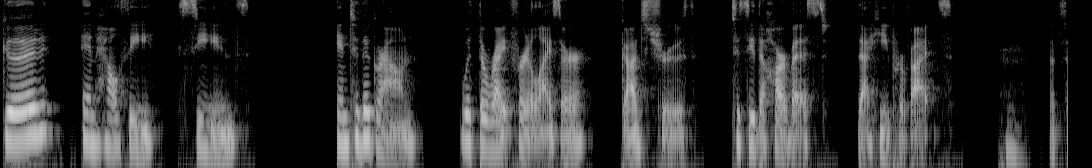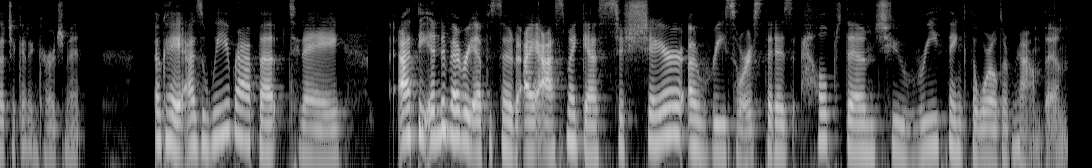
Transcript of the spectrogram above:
good and healthy seeds into the ground with the right fertilizer, God's truth, to see the harvest that He provides. Hmm. That's such a good encouragement. Okay, as we wrap up today, at the end of every episode, I ask my guests to share a resource that has helped them to rethink the world around them.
